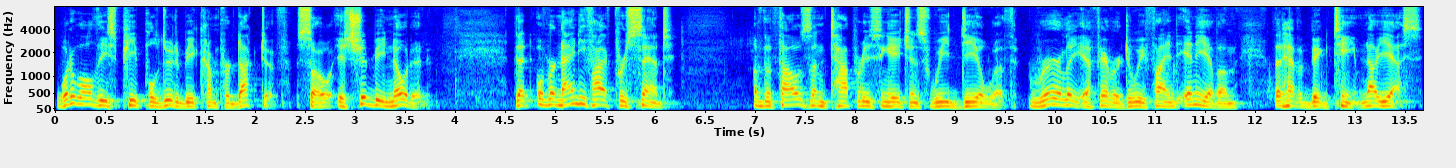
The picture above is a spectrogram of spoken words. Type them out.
what do all these people do to become productive? So it should be noted that over 95% of the thousand top producing agents we deal with, rarely, if ever, do we find any of them that have a big team. Now, yes,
